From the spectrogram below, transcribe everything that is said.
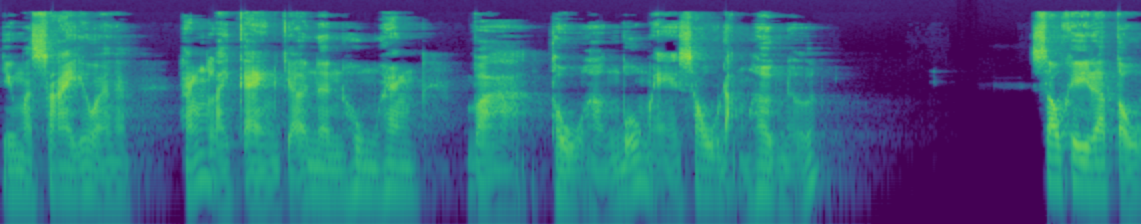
Nhưng mà sai các bạn à hắn lại càng trở nên hung hăng và thù hận bố mẹ sâu đậm hơn nữa. Sau khi ra tù,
